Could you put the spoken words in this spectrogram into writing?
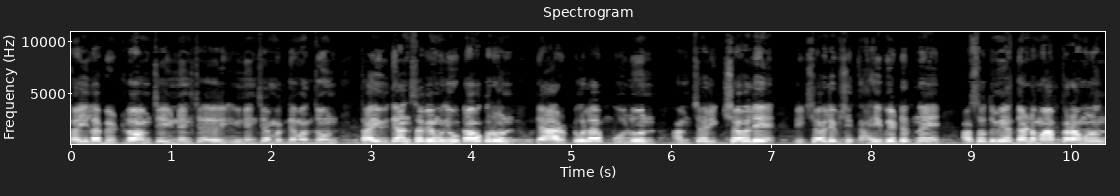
ताईला भेटलो आमच्या युनियनच्या युनियनच्या माध्यमात जाऊन. ताई विधानसभेमध्ये उठाव करून त्या आरटूला बोलून आमच्या रिक्षावाले रिक्षावाल्याविषयी काही भेटत नाही. असं तुम्ही दंड माफ करा म्हणून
